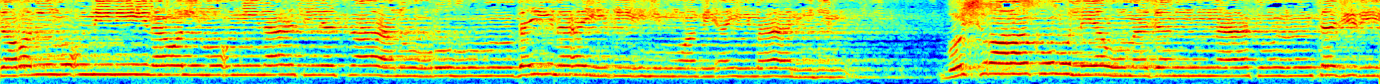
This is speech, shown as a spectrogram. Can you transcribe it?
ترى المؤمنين والمؤمنات يسعى نورهم بين أيديهم وبأيمانهم بشراكم اليوم جنات تجري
